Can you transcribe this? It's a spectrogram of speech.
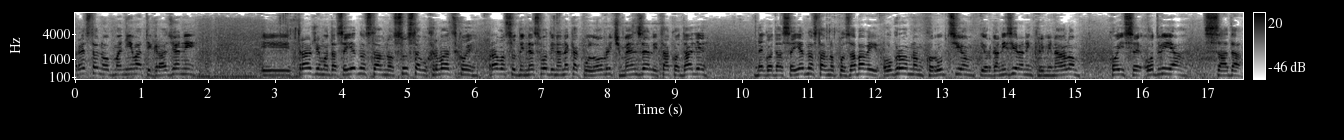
prestanu obmanjivati građani i tražimo da se jednostavno sustav u Hrvatskoj pravosudni ne svodi na nekakvu Lovrić, Menzel i tako dalje, nego da se jednostavno pozabavi ogromnom korupcijom i organiziranim kriminalom koji se odvija sada.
